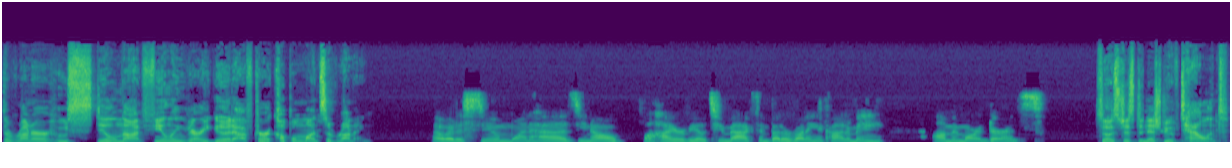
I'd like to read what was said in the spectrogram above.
the runner who's still not feeling very good after a couple months of running? I would assume one has, you know, a higher VO2 max and better running economy um, and more endurance. So it's just an issue of talent.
